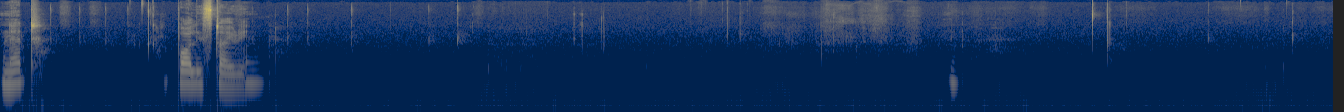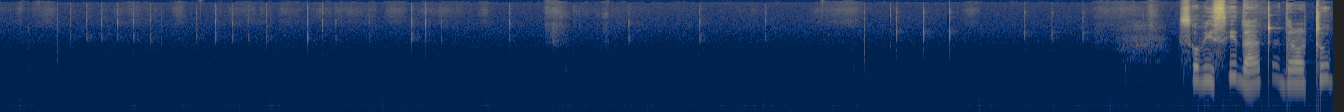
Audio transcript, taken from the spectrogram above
net polystyrene So we see that there are two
